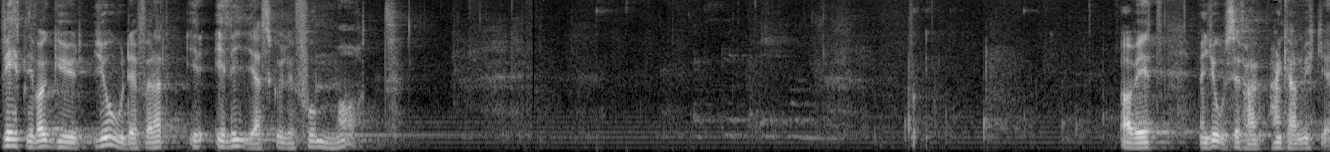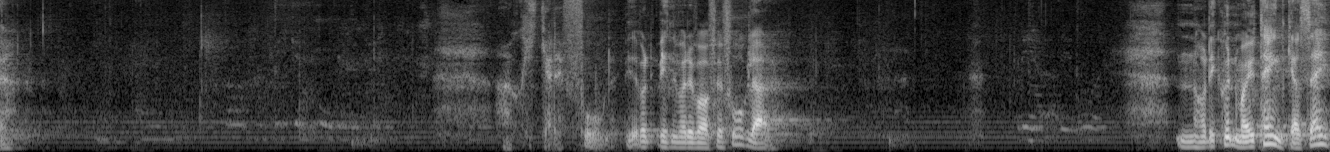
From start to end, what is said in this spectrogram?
Vet ni vad Gud gjorde för att e- Elia skulle få mat? Jag vet, men Josef han, han kan mycket. Han skickade fåglar. Vet ni vad det var för fåglar? Nå, det kunde man ju tänka sig,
